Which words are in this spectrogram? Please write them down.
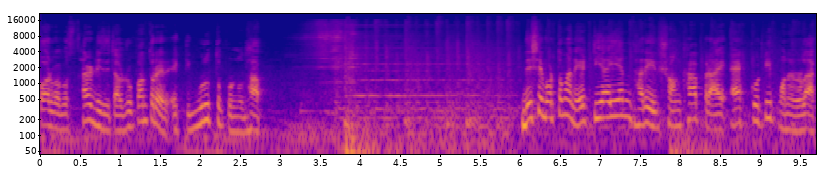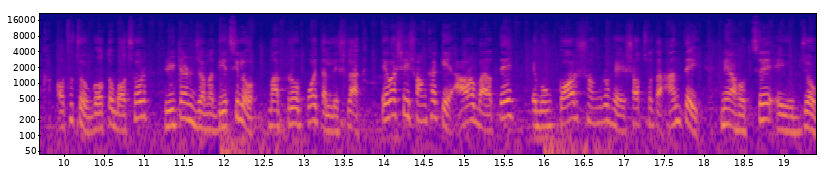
কর ব্যবস্থার ডিজিটাল রূপান্তরের একটি গুরুত্বপূর্ণ ধাপ। দেশে বর্তমানে টিআইএন ধারীর সংখ্যা প্রায় এক কোটি পনেরো লাখ, অথচ গত বছর রিটার্ন জমা দিয়েছিল মাত্র পঁয়তাল্লিশ লাখ। এবার সেই সংখ্যাকে আরও বাড়াতে এবং কর সংগ্রহে স্বচ্ছতা আনতেই নেওয়া হচ্ছে এই উদ্যোগ।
